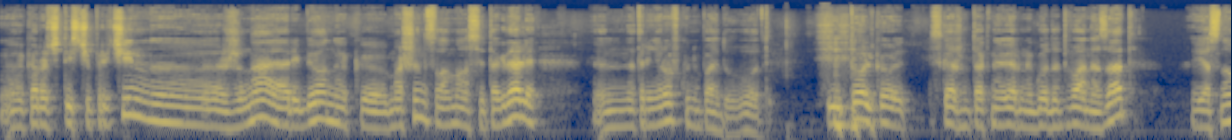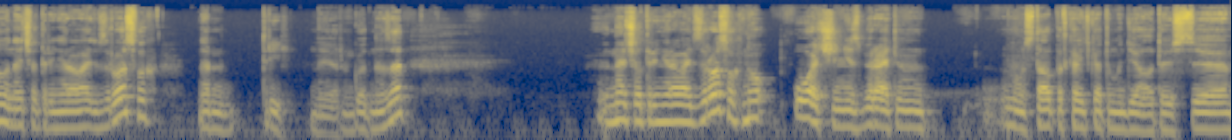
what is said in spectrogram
Э, короче, тысяча причин, э, жена, ребенок, машина сломался и так далее. На тренировку не пойду. Вот. И только, скажем так, наверное, года два назад я снова начал тренировать взрослых, наверное, три, наверное, года назад. Начал тренировать взрослых, но очень избирательно ну, стал подходить к этому делу. То есть, э,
